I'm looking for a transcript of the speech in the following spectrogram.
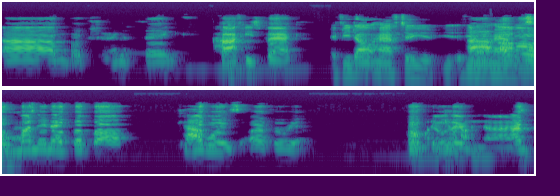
Um, I'm trying to think. Hockey's back. If you don't have to, you, you if you Uh, don't have oh, don't have Monday Night Football. Cowboys are for real. Oh my No, god! they're not. I'm,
